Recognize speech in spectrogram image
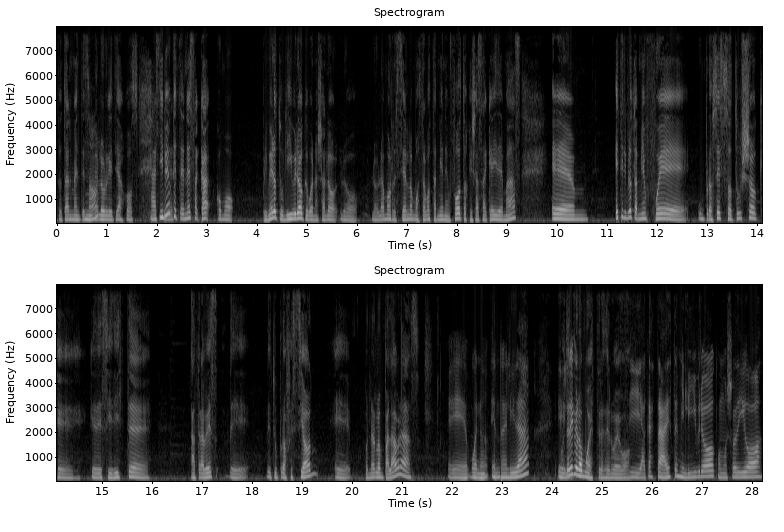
totalmente, si ¿No? no lo hurgueteás vos. Así Y veo es. que tenés acá como primero tu libro, que bueno, ya lo, lo, lo hablamos recién, lo mostramos también en fotos que ya saqué y demás. Eh, este libro también fue un proceso tuyo que, que decidiste a través de, de tu profesión eh, ponerlo en palabras. Eh, bueno, en realidad... Me gustaría que lo muestres de nuevo. Sí, acá está. Este es mi libro. Como yo digo,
